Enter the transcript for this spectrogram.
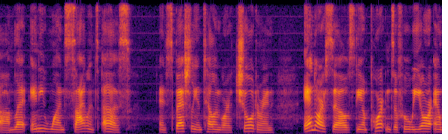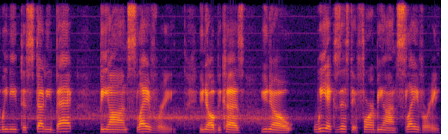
um, let anyone silence us and especially in telling our children and ourselves the importance of who we are and we need to study back beyond slavery you know because you know we existed far beyond slavery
